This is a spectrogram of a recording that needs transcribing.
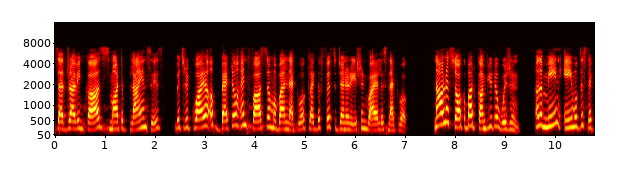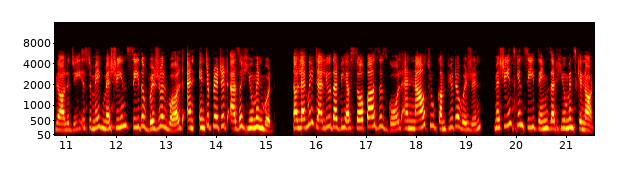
self-driving cars, smart appliances, which require a better and faster mobile network like the fifth generation wireless network. Now let's talk about computer vision. Now the main aim of this technology is to make machines see the visual world and interpret it as a human would. Now let me tell you that we have surpassed this goal and now through computer vision, machines can see things that humans cannot,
